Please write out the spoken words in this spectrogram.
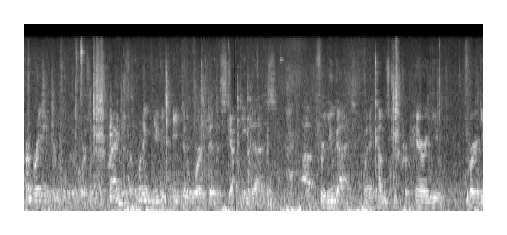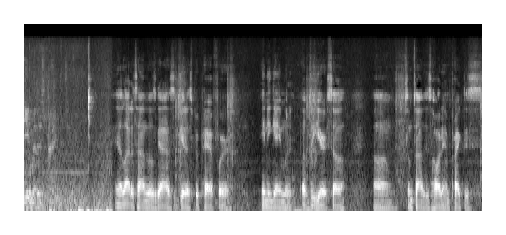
preparation over the course of the practice. I was wondering if you could speak to the work that the scout team does uh, for you guys when it comes to preparing you for a game of this magnitude. Yeah, a lot of times those guys get us prepared for any game of the year. So um, sometimes it's harder in practice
